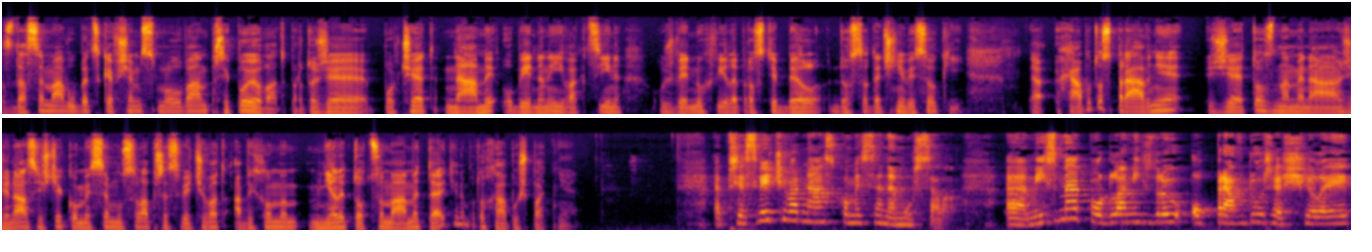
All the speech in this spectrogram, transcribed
zda se má vůbec ke všem smlouvám připojovat, protože počet námi objednaných vakcín už v jednu chvíli prostě byl dostatečně vysoký. Eh, chápu to správně, že to znamená, že nás ještě komise musela přesvědčovat, abychom měli to, co máme teď, nebo to chápu špatně? Přesvědčovat nás komise nemusela. Eh, my jsme podle mých zdrojů opravdu řešili,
